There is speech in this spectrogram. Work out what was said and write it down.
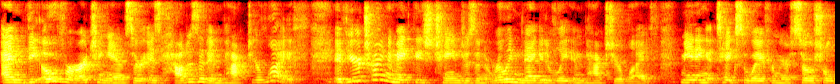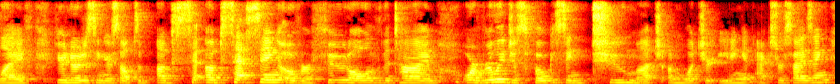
And the overarching answer is how does it impact your life? If you're trying to make these changes and it really negatively impacts your life, meaning it takes away from your social life, you're noticing yourself obs- obsessing over food all of the time, or really just focusing too much on what you're eating and exercising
